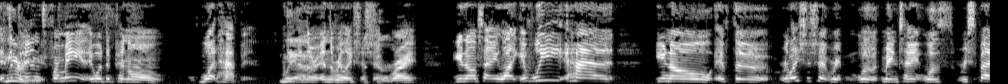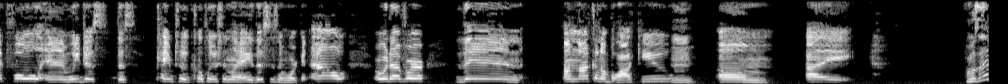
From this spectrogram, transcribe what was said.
It Period. depends. For me, it would depend on what happened Yeah. in the in the relationship, sure. right? You know what I'm saying? Like if we had, you know, if the relationship re- wa- maintain was respectful and we just this came to a conclusion like, hey, this isn't working out or whatever, then I'm not gonna block you. Um, I Was that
